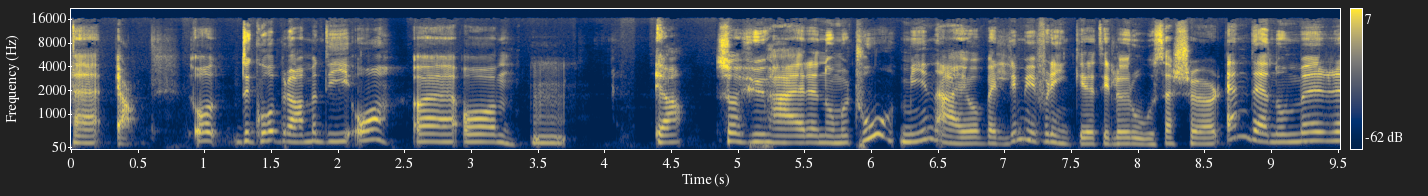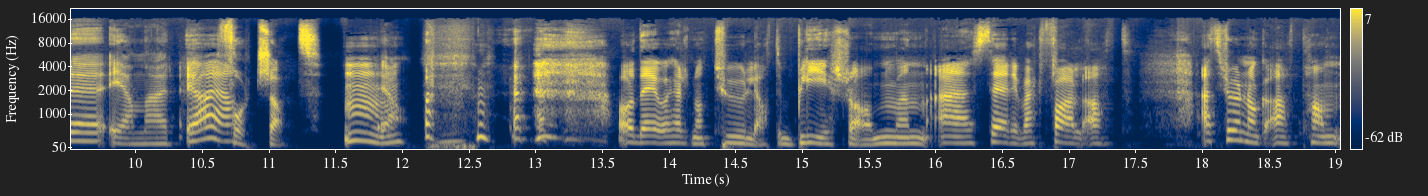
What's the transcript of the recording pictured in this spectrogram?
Uh, ja. Og det går bra med de òg. og ja, så hun her nummer to, min, er jo veldig mye flinkere til å roe seg sjøl enn det nummer én er. Ja, ja. Fortsatt. Mm. Ja. og det er jo helt naturlig at det blir sånn, men jeg ser i hvert fall at Jeg tror nok at han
